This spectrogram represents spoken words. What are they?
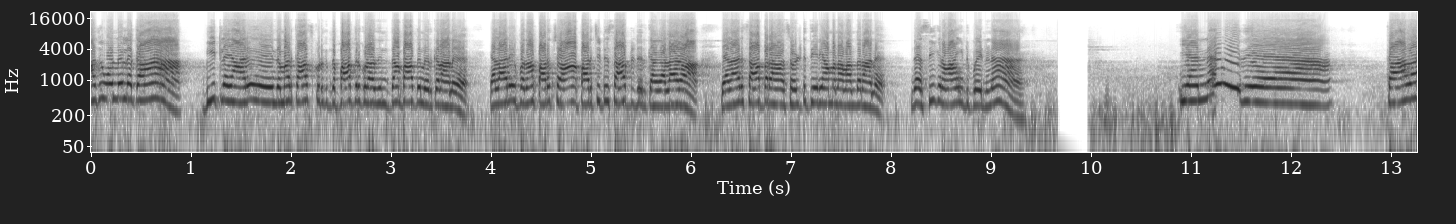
அது ஒண்ணு இல்லக்கா வீட்ல யாரும் இந்த மாதிரி காசு கொடுத்து பாத்துக்க கூடாதுன்னு தான் பாத்துன்னு இருக்கானு எல்லாரும் இப்பதான் பறிச்சோம் பறிச்சிட்டு சாப்பிட்டுட்டு இருக்காங்க எல்லாரும் எல்லாரும் சாப்பிடறாங்க சொல்லிட்டு தெரியாம நான் வந்தனானு சீக்கிரம் வாங்கிட்டு போயிடுனே? என்ன இது? தலா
